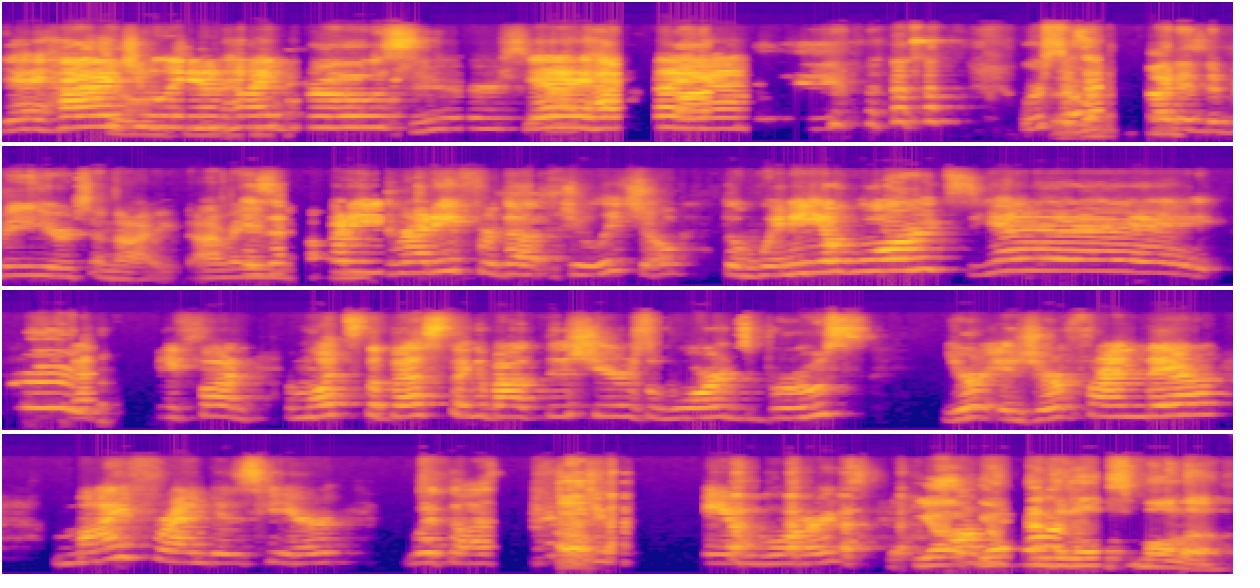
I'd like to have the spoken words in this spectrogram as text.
Yay. Hi, so, Julianne. Hi, Bruce. Cheers. Yay. Hi, Diane. We're so excited to be here tonight. I mean, is everybody um, ready for the Julie show? The Winnie Awards? Yay! That'd be fun. And what's the best thing about this year's awards, Bruce? Your is your friend there? My friend is here with us oh. awards. Your, um, your friend's a little smaller.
